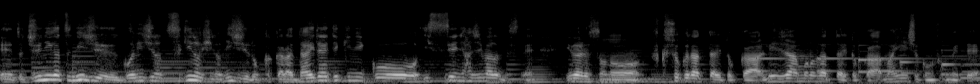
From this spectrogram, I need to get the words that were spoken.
えー、と12月25日の次の日の24日から大々的にこう一斉に始まるんですね。いわゆるその服飾だったりとかレジャーものだったりとか、まあ、飲食も含めて。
